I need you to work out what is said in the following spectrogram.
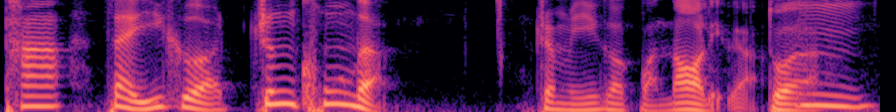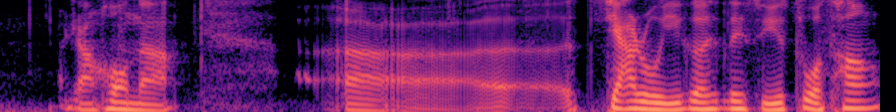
它在一个真空的这么一个管道里边，对，嗯然后呢，呃，加入一个类似于座舱，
